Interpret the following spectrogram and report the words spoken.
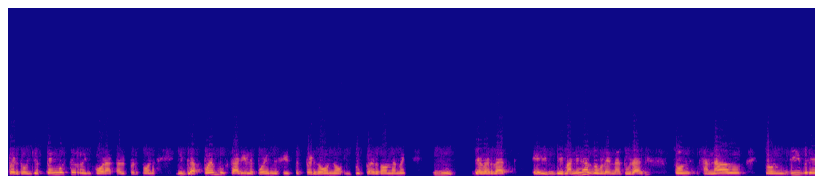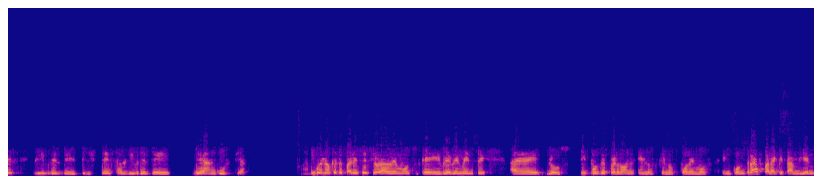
perdón, yo tengo este rencor a tal persona, y la pueden buscar y le pueden decir, te perdono y tú perdóname, y de verdad, eh, de manera sobrenatural, son sanados, son libres, libres de tristeza, libres de, angustia. Y bueno, ¿qué te parece si ahora vemos eh, brevemente eh, los tipos de perdón en los que nos podemos encontrar para que también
